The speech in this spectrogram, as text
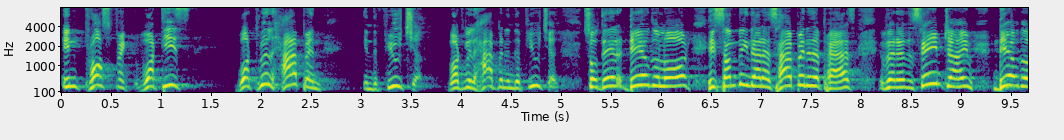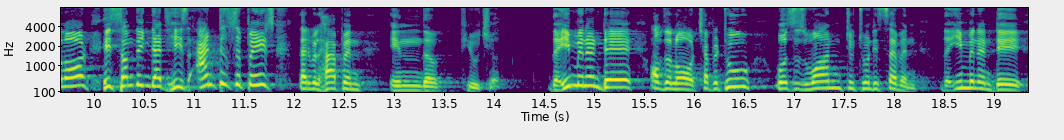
in prospect. What is, what will happen in the future. What will happen in the future? So, the day of the Lord is something that has happened in the past, but at the same time, day of the Lord is something that He anticipates that will happen in the future. The imminent day of the Lord, chapter 2, verses 1 to 27. The imminent day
